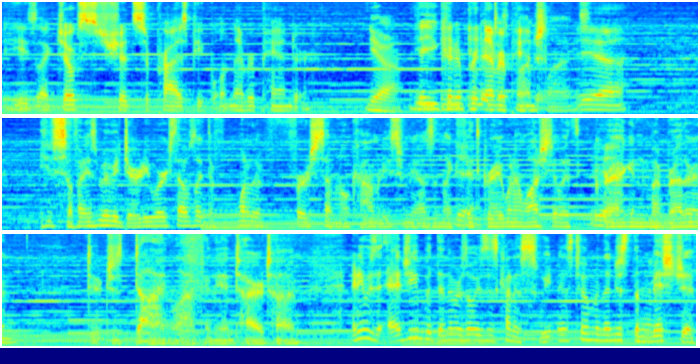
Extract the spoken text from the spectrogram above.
he's like jokes should surprise people never pander Yeah. Yeah, you couldn't he predict never his pander. punchlines. yeah He was so funny. His movie Dirty Works, that was like the one of the first seminal comedies for me. I was in like Yeah. fifth grade when I watched it with Greg and my brother, and dude, just dying laughing the entire time. And he was edgy, but then there was always this kind of sweetness to him, and then just the mischief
